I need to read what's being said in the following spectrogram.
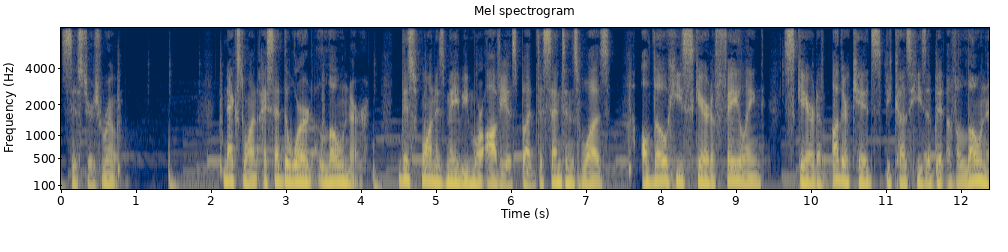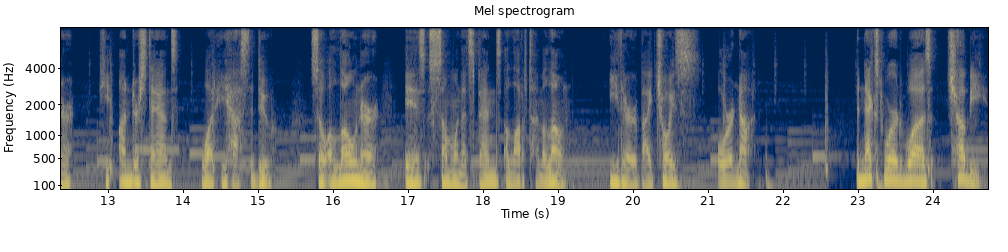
sister's room. Next one, I said the word loner. This one is maybe more obvious, but the sentence was although he's scared of failing, scared of other kids because he's a bit of a loner, he understands what he has to do. So a loner is someone that spends a lot of time alone either by choice or not. The next word was chubby.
